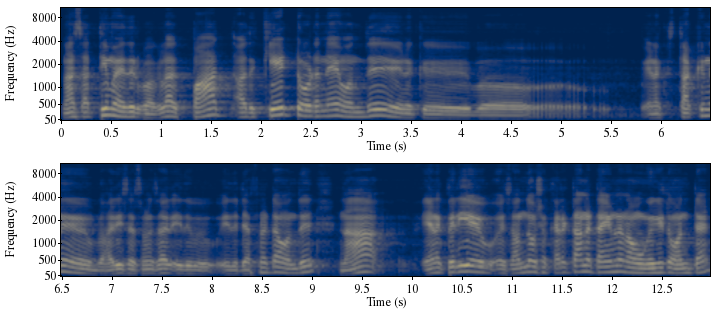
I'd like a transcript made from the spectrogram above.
நான் சத்தியமாக எதிர்பார்க்கல. அது பாத் அது கேட்ட உடனே வந்து எனக்கு எனக்கு டக்குன்னு ஹரி சார் சொன்னேன் சார் இது இது டெஃபினட்டாக வந்து நான் எனக்கு பெரிய சந்தோஷம். கரெக்டான டைமில் நான் உங்ககிட்ட வந்துட்டேன்.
